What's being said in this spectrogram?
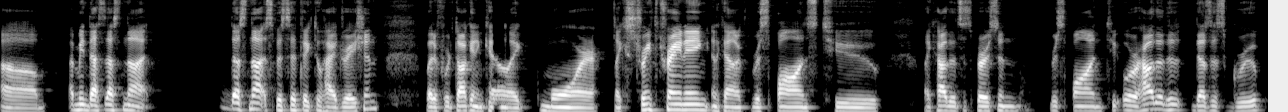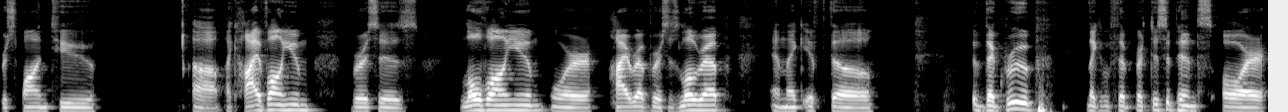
Um, I mean, that's that's not that's not specific to hydration, but if we're talking kind of like more like strength training and kind of like response to like how does this person respond to or how does, this group respond to uh, like high volume versus low volume or high rep versus low rep? And like if the if the group like if the participants are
